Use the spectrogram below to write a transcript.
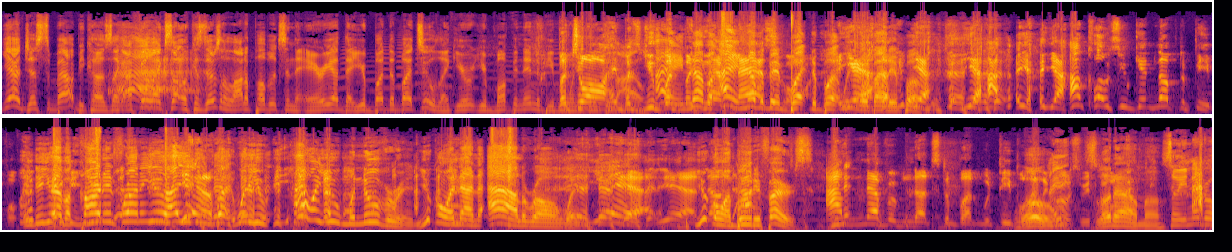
Yeah, just about because like I feel like so ah. because there's a lot of Publix in the area that you're butt to butt too. Like you're you're bumping into people. But you go all, but aisles. you, I but, ain't but never- you I ain't never been on. butt to butt with nobody in public. Yeah, yeah, yeah, yeah. How close you getting up to people? And do you have a cart in front of you? How you? Yeah. getting butt- What are you? How are you maneuvering? You going down the aisle the wrong way? Yeah, yeah. You No, going I- booty first? I'm never nuts to butt with people Whoa, in the grocery slow store. down, Mo. So you never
